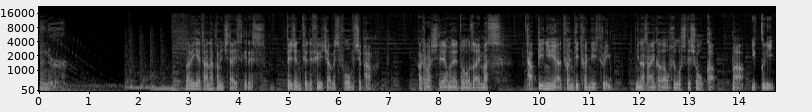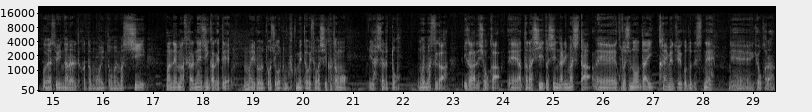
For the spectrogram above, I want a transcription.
ナビゲーター中道大輔です。Vision to the Future with Forbes Japan 明けましておめでとうございます。Happy New Year 2023皆さんいかがお過ごしでしょうか？まあゆっくりお休みになられた方も多いと思いますしまあ年末から年始にかけてまあいろいろとお仕事も含めてお忙しい方もいらっしゃると思いますがいかがでしょうか、えー、新しい年になりました、えー、今年の第1回目ということですね、えー、今日から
